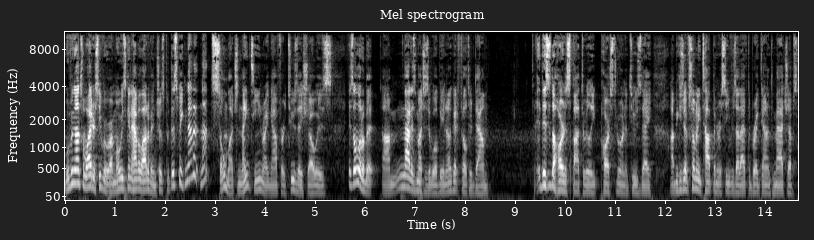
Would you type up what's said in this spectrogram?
Moving on to wide receiver, where I'm always going to have a lot of interest, but this week not not so much. 19 right now for a Tuesday show is is a little bit um, not as much as it will be, and it'll get filtered down. This is the hardest spot to really parse through on a Tuesday uh, because you have so many top end receivers that I have to break down into matchups.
